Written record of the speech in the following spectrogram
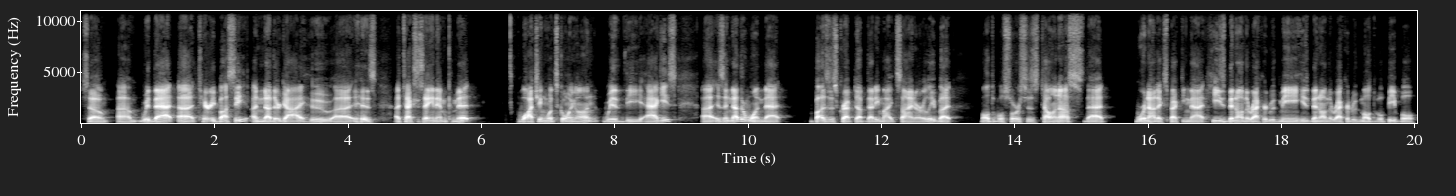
So, um, with that, uh, Terry Bussey, another guy who uh, is a Texas A&M commit, watching what's going on with the Aggies, uh, is another one that buzz has crept up that he might sign early. But multiple sources telling us that we're not expecting that. He's been on the record with me. He's been on the record with multiple people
